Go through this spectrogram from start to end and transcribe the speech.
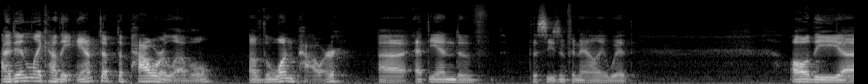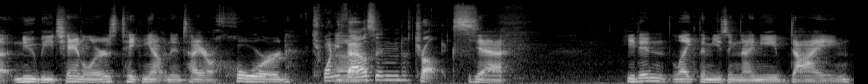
I didn't like how they amped up the power level of the one power uh, at the end of the season finale with all the uh, newbie channelers taking out an entire horde twenty thousand Trollocs. yeah. He didn't like them using Nynaeve dying,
